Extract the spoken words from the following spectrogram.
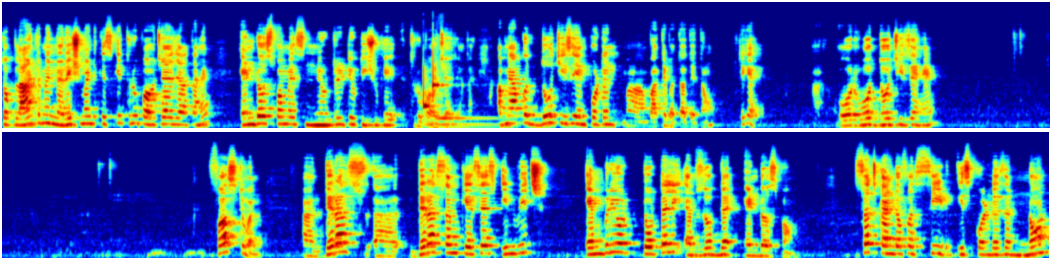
तो प्लांट में नरिशमेंट किसके थ्रू पहुँचाया जाता है एंडोस्पर्म इस न्यूट्रिटिव टिश्यू के थ्रू पहुँचाया जाता है। अब मैं आपको दो चीज़ें इंपॉर्टेंट बातें बता देता हूँ, ठीक है? और वो दो चीज़ें हैं। First one there are there are some cases in which embryo totally absorb the endosperm such kind of a seed is called as a non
